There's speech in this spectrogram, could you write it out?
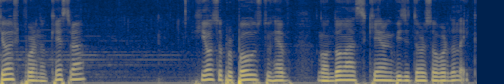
kiosk for an orchestra. He also proposed to have gondolas carrying visitors over the lake.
